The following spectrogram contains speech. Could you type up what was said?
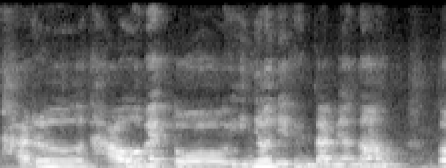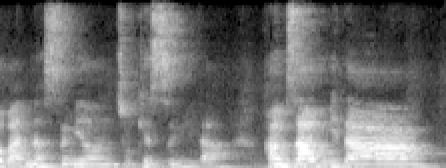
다르 다음에 또 인연이 된다면은 또 만났으면 좋겠습니다. 감사합니다.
